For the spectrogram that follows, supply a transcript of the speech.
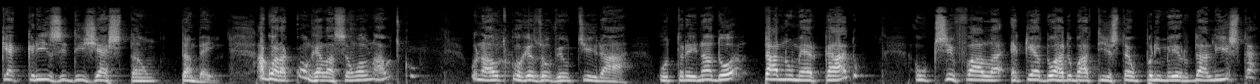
que é crise de gestão também. Agora, com relação ao Náutico, o Náutico resolveu tirar o treinador, está no mercado, o que se fala é que Eduardo Batista é o primeiro da lista.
